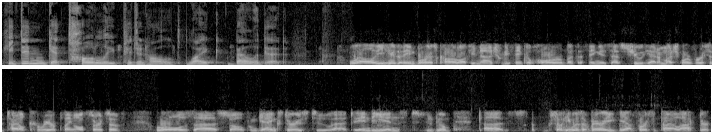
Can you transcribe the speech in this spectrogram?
he didn't get totally pigeonholed like Bela did. Well, you hear the name Boris Karloff, you naturally think of horror, but the thing is, that's true. He had a much more versatile career, playing all sorts of roles. Uh, so from gangsters to uh, to Indians, to you know, uh, so he was a very yeah versatile actor.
